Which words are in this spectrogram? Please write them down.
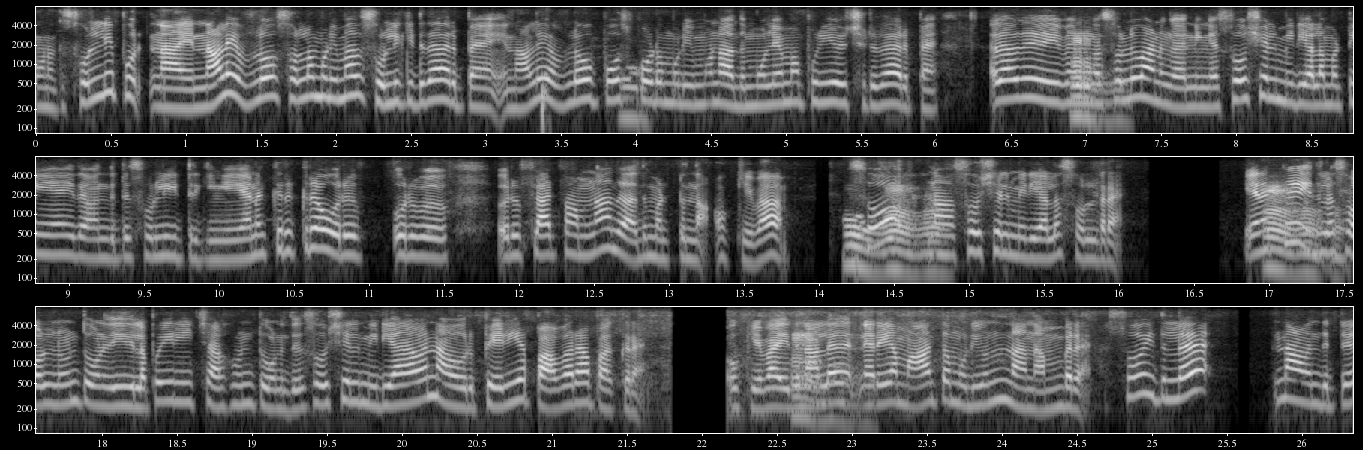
உனக்கு சொல்லி புரி நான் என்னால எவ்வளவு சொல்ல முடியுமோ அதை சொல்லிக்கிட்டு தான் இருப்பேன். என்னால எவ்வளவு போஸ்ட் போட முடியுமோ நான் அது மூலியமா புரிய வச்சுட்டு தான் இருப்பேன். அதாவது இவங்க. சொல்லுவானுங்க நீங்க சோஷியல் மீடியால மட்டும் ஏன் இதை வந்துட்டு சொல்லிட்டு இருக்கீங்க? எனக்கு இருக்கிற ஒரு ஒரு ஒரு பிளாட்ஃபார்ம்னா அது அது மட்டும்தான் ஓகேவா சோ. நான் சோஷியல் மீடியால சொல்றேன். எனக்கு இதுல. சொல்லணும்னு தோணுது. இதுல போய் ரீச் ஆகும்னு தோணுது. சோஷியல் மீடியாவை நான் ஒரு பெரிய பவரா பாக்குறேன். ஓகேவா இதனால. நிறைய மாத்த முடியும்னு நான் நம்புறேன். சோ இதுல நான் வந்துட்டு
